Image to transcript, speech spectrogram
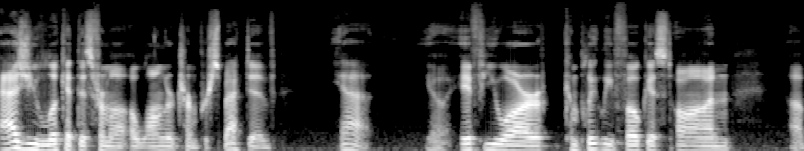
as you look at this from a, a longer term perspective, yeah, you know, if you are completely focused on uh,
